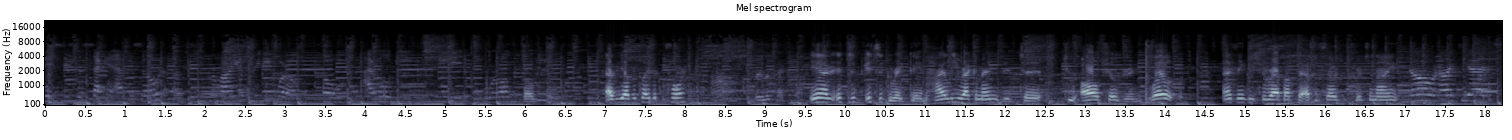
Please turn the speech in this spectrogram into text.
This is the second episode of Super Mario 3D World. So I will be creating World Oh. 2. Have you ever played it before? Uh, it looks like fun. Yeah, it's a it's a great game. Highly recommended to to all children. Well, I think we should wrap up the episode for tonight. No, not yet.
